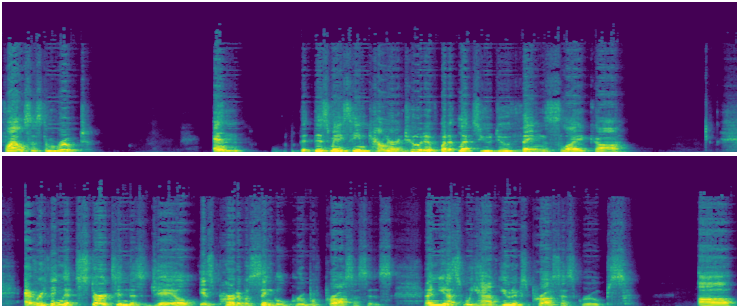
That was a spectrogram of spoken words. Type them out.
file system root. And th- this may seem counterintuitive, but it lets you do things like uh, everything that starts in this jail is part of a single group of processes. And yes, we have Unix process groups, uh,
